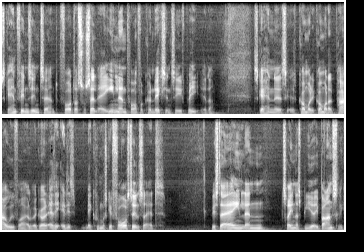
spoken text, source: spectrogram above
Skal han findes internt, for at der trods alt er en eller anden form for connection til FB, eller skal han, øh, kommer, det, kommer der et par ud fra, eller hvad gør det? Er det, er det? Man kunne måske forestille sig, at hvis der er en eller anden trænerspiger i Barnsley,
